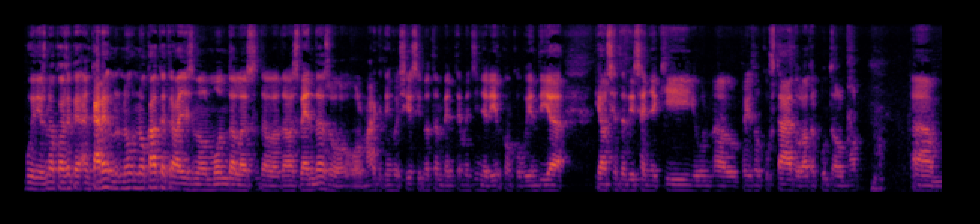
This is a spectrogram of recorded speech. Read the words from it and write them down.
vull dir, és una cosa que encara no, no cal que treballis en el món de les, de, la, de les vendes o, o el màrqueting o així, sinó també en tema enginyeria, com que avui en dia hi ha un centre de disseny aquí i un al país del costat o a l'altra punta del món. Um,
